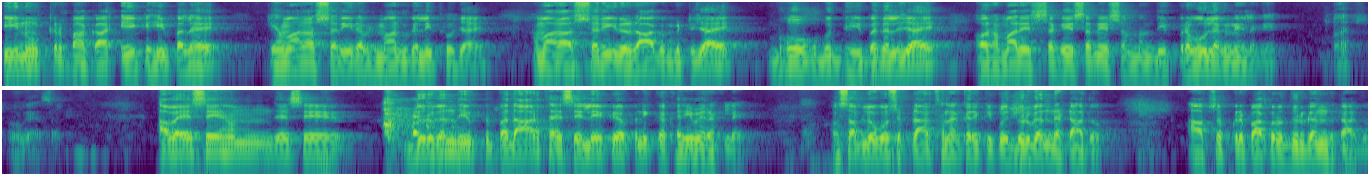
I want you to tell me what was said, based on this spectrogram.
तीनों कृपा का एक ही फल है कि हमारा शरीर अभिमान गलित हो जाए, हमारा शरीर राग मिट जाए भोग बुद्धि बदल जाए और हमारे सगे सने संबंधी प्रभु लगने लगे। बस हो गया सब। अब ऐसे हम जैसे दुर्गंध युक्त पदार्थ ऐसे लेके अपनी कखरी में रख ले और सब लोगों से प्रार्थना करे कि कोई दुर्गंध हटा दो। आप सब कृपा करो दुर्गंध हटा दो।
